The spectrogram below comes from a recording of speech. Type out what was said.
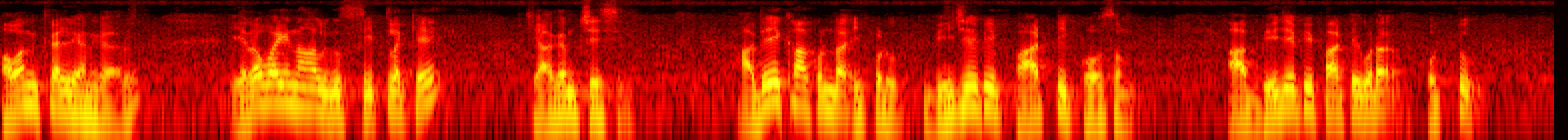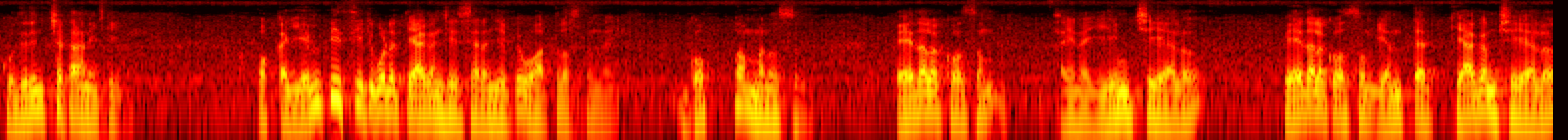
పవన్ కళ్యాణ్ గారు ఇరవై నాలుగు సీట్లకే త్యాగం చేసి అదే కాకుండా ఇప్పుడు బీజేపీ పార్టీ కోసం ఆ బీజేపీ పార్టీ కూడా పొత్తు కుదిరించడానికి ఒక ఎంపీ సీటు కూడా త్యాగం చేశారని చెప్పి వార్తలు వస్తున్నాయి. గొప్ప మనసు. పేదల కోసం ఆయన ఏం చేయాలో పేదల కోసం ఎంత త్యాగం చేయాలో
